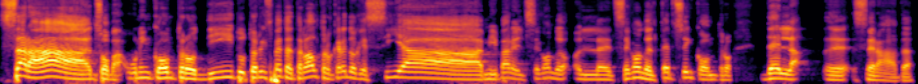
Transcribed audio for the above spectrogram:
sarà insomma un incontro di tutto rispetto. E tra l'altro credo che sia mi pare il secondo il secondo e il terzo incontro della eh, serata.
